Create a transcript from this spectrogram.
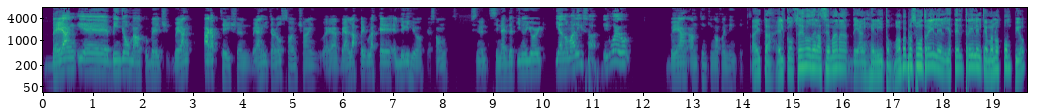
vean eh, Binjo Malkovich, vean Adaptation, vean Eternal Sunshine, vean, las películas que él dirigió, que son de New York y Anomaliza, y luego vean I'm Thinking of Ending Things. Ahí está, el consejo de la semana de Angelito. Vamos para el próximo trailer, y este es el trailer que más nos pompió.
